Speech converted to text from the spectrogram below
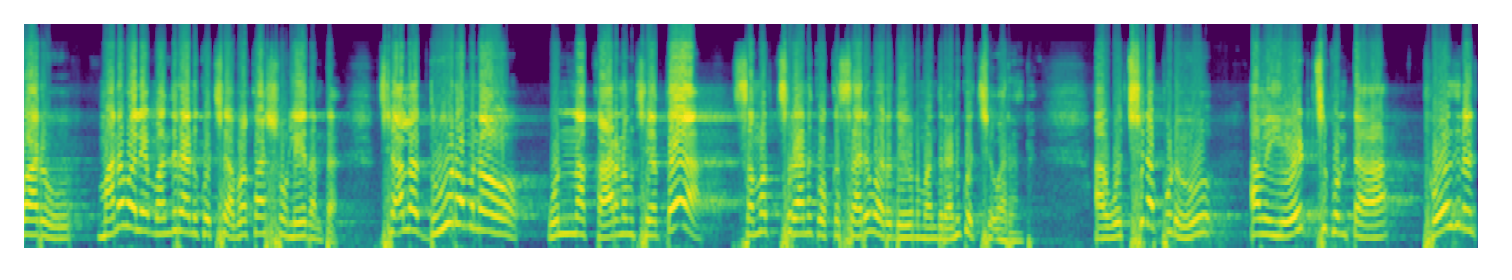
వారు మనవలే మందిరానికి వచ్చే అవకాశం లేదంట. చాలా దూరములో ఉన్న కారణం చేత సంవత్సరానికి ఒక్కసారి వారు దేవుని మందిరానికి వచ్చేవారంట. ఆ వచ్చినప్పుడు ఆమె ఏడ్చుకుంటా భోజనం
